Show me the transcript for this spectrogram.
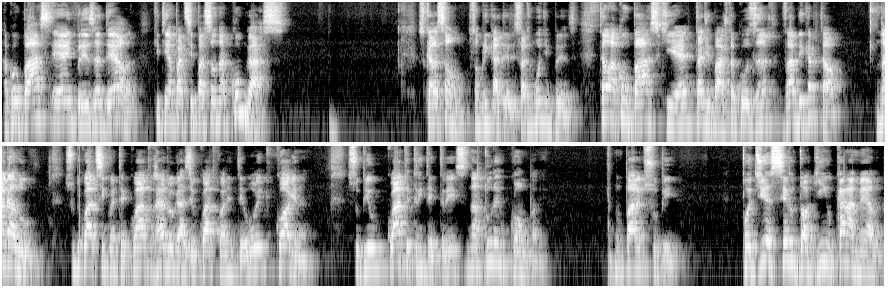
A Compass é a empresa dela que tem a participação na Congás. Os caras são, são brincadeiras, eles fazem um monte de empresa. Então a Compass, que é está debaixo da Cosan, vai abrir capital. Magalu, subiu 4,54, Hydrogazil 4,48, Cogna subiu 4,33, Natura Company não para de subir. Podia ser o doguinho caramelo.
